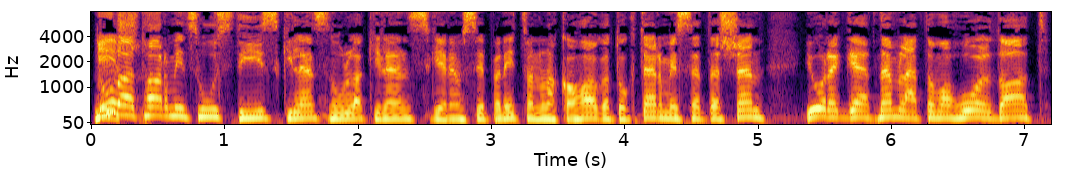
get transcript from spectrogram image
0 30 20 10 909, kérem szépen, itt vannak a hallgatók természetesen. Jó reggelt, nem látom a holdat,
